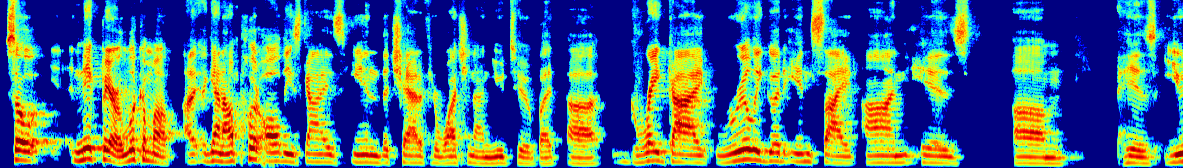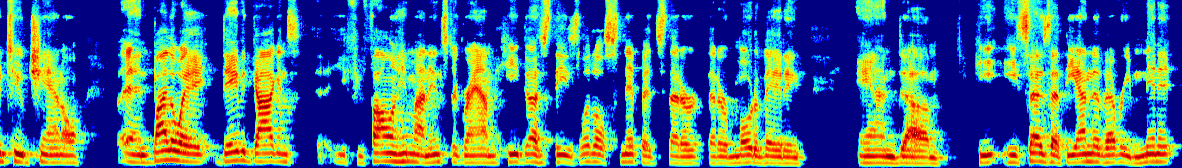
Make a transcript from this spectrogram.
so Nick Bare, look him up. I, again, I'll put all these guys in the chat if you're watching on YouTube. But uh, great guy, really good insight on his um, his YouTube channel. And by the way, David Goggins, if you follow him on Instagram, he does these little snippets that are that are motivating. And um, he he says at the end of every minute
